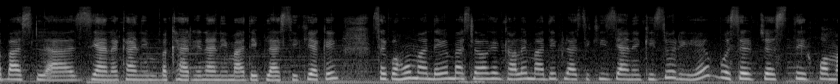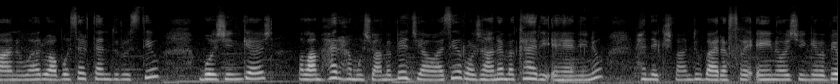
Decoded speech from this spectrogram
کە باس لە زیانەکانی بەکارهێنانی مادەی پلاستیکیەکەین سەرکەهۆمان دەوێن باس لەواکەن کاڵی مادەی پلاستیکی زیانێکی زۆری هەیە بۆ سەر جەستی خۆمان و هەروە بۆ سەر تەندروستی و بۆ ژینگەشت بەڵام هەر هەمووشوان بەبێ جیاوازی ڕۆژانە بەکاری ئەهێنین و هەندێکشمان دووبارە فڕێ ئەینەوە ژینگە بەبێ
